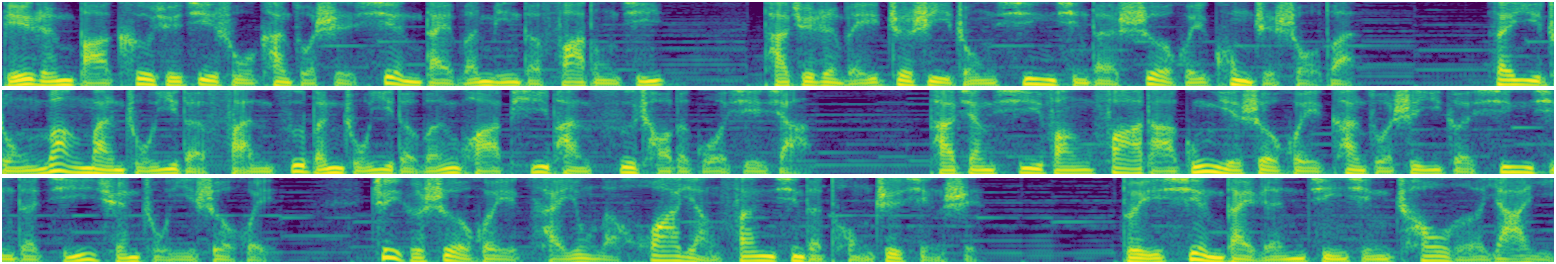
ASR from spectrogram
别人把科学技术看作是现代文明的发动机，他却认为这是一种新型的社会控制手段。在一种浪漫主义的反资本主义的文化批判思潮的裹挟下，他将西方发达工业社会看作是一个新型的极权主义社会，这个社会采用了花样翻新的统治形式。对现代人进行超额压抑，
